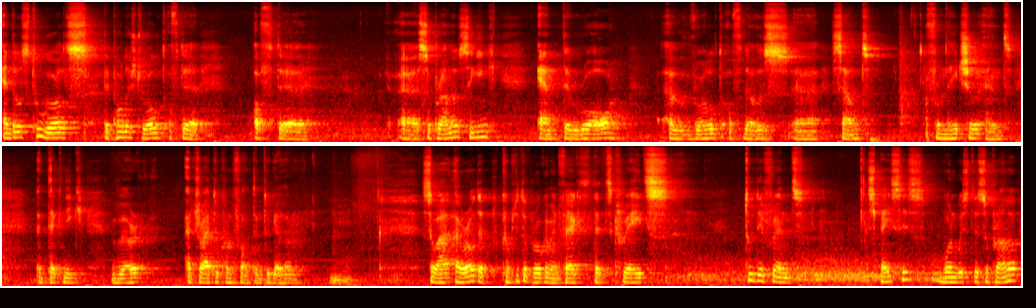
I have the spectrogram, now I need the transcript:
And those two worlds, the polished world of the of the uh, soprano singing, and the raw uh, world of those uh, sound from nature and, and technique, were I tried to confront them together. Mm. So I, I, wrote a computer program, in fact, that creates two different spaces, one with the soprano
